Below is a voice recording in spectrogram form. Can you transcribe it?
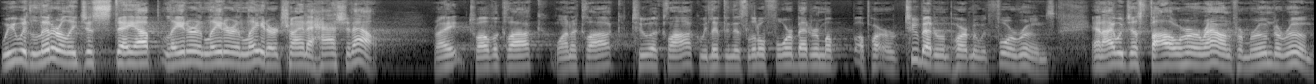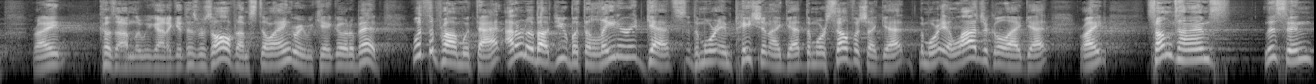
We would literally just stay up later and later and later trying to hash it out right? 12 o'clock, 1 o'clock, 2 o'clock. We lived in this little four bedroom or two bedroom apartment with four rooms. And I would just follow her around from room to room, right? Because I'm like, we got to get this resolved. I'm still angry. We can't go to bed. What's the problem with that? I don't know about you, but the later it gets, the more impatient I get, the more selfish I get, the more illogical I get, right? Sometimes, listen,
